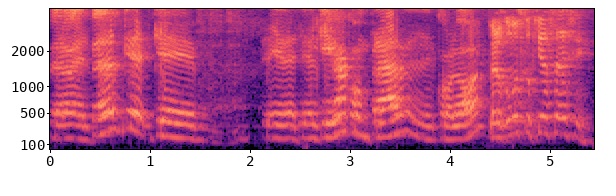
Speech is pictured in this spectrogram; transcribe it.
Pero el pedo es que, que el, el que iba a comprar el color Pero ¿cómo escogías a ese?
